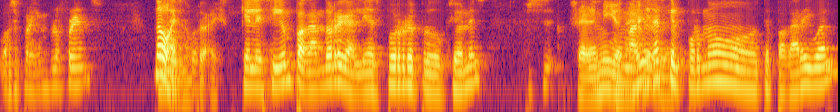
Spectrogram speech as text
O sea, por ejemplo, Friends? No, bueno, ahí- que le siguen pagando regalías por reproducciones. Pues, Seré ¿Te imaginas que el porno te pagara igual?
